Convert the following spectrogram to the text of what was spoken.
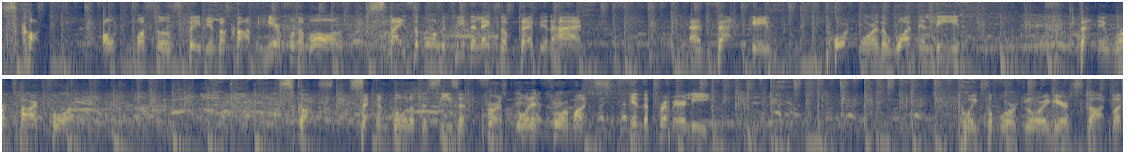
Scott out muscles Fabian McCarthy here for the ball. Slides the ball between the legs of Damien Hart. And that gave Portmore the 1 0 lead that they worked hard for. Scott's second goal of the season, first goal in four months in the Premier League. Going for more glory here, Scott, but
